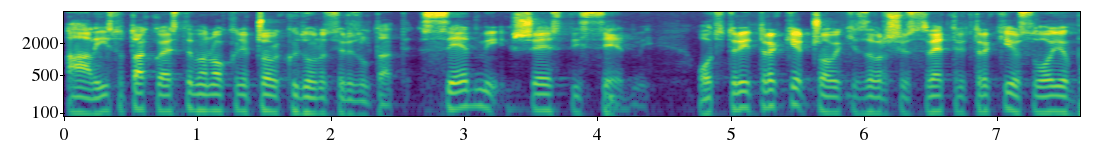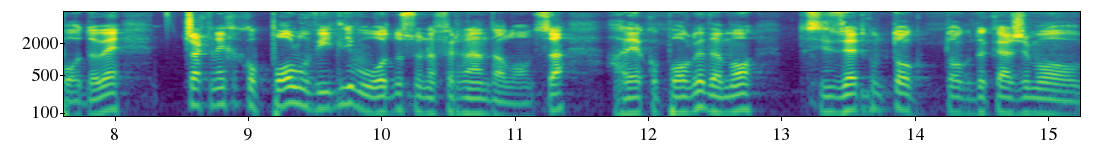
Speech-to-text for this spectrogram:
ali isto tako Esteban Ocon je čovek koji donosi rezultate. Sedmi, šesti, sedmi. Od tri trke čovek je završio sve tri trke i osvojio bodove, čak nekako poluvidljivo u odnosu na Fernanda Alonsa, ali ako pogledamo, s izuzetkom tog, tog da kažemo,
